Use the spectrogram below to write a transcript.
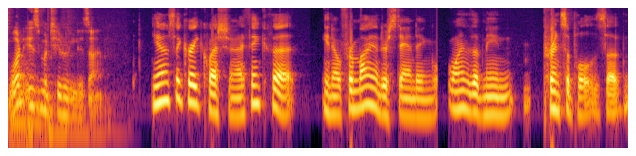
What is material design? Yeah, it's a great question. I think that, you know, from my understanding, one of the main principles of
